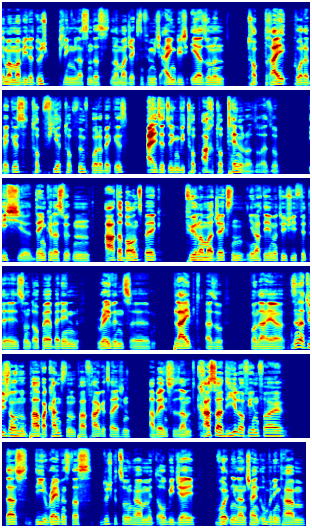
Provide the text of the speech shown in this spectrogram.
immer mal wieder durchklingen lassen, dass Lamar Jackson für mich eigentlich eher so ein Top 3 Quarterback ist, Top 4, Top 5 Quarterback ist, als jetzt irgendwie Top 8, Top 10 oder so. Also, ich äh, denke, das wird ein harter Bounceback für Lamar Jackson, je nachdem natürlich, wie fit er ist und ob er bei den Ravens äh, bleibt. Also von daher sind natürlich noch ein paar Vakanzen, ein paar Fragezeichen, aber insgesamt krasser Deal auf jeden Fall, dass die Ravens das durchgezogen haben mit OBJ, wollten ihn anscheinend unbedingt haben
